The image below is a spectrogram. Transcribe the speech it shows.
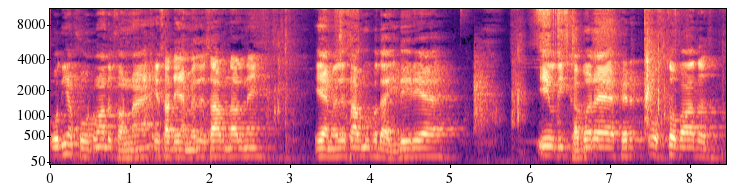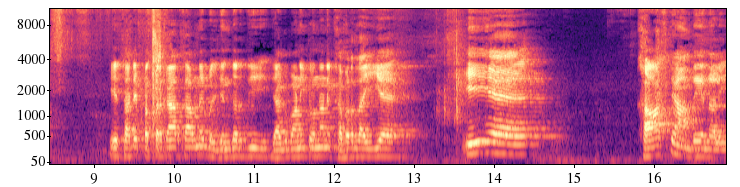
ਉਹਦੀਆਂ ਫੋਟੋਆਂ ਦਿਖਾਉਣਾ ਹੈ। ਇਹ ਸਾਡੇ ਐਮਐਲਏ ਸਾਹਿਬ ਨਾਲ ਨੇ। ਇਹ ਐਮਐਲਏ ਸਾਹਿਬ ਨੂੰ ਵਧਾਈ ਦੇ ਰਿਹਾ ਹੈ। ਇਹ ਉਹਦੀ ਖਬਰ ਹੈ, ਫਿਰ ਉਸ ਤੋਂ ਬਾਅਦ ਇਹ ਸਾਡੇ ਪੱਤਰਕਾਰ ਸਾਹਿਬ ਨੇ ਬਲਜਿੰਦਰ ਜੀ ਜਗਬਾਣੀ ਤੋਂ ਉਹਨਾਂ ਨੇ ਖਬਰ ਲਾਈ ਹੈ। ਇਹ ਹੈ ਖਾਸ ਧਿਆਨ ਦੇਣ ਵਾਲੀ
